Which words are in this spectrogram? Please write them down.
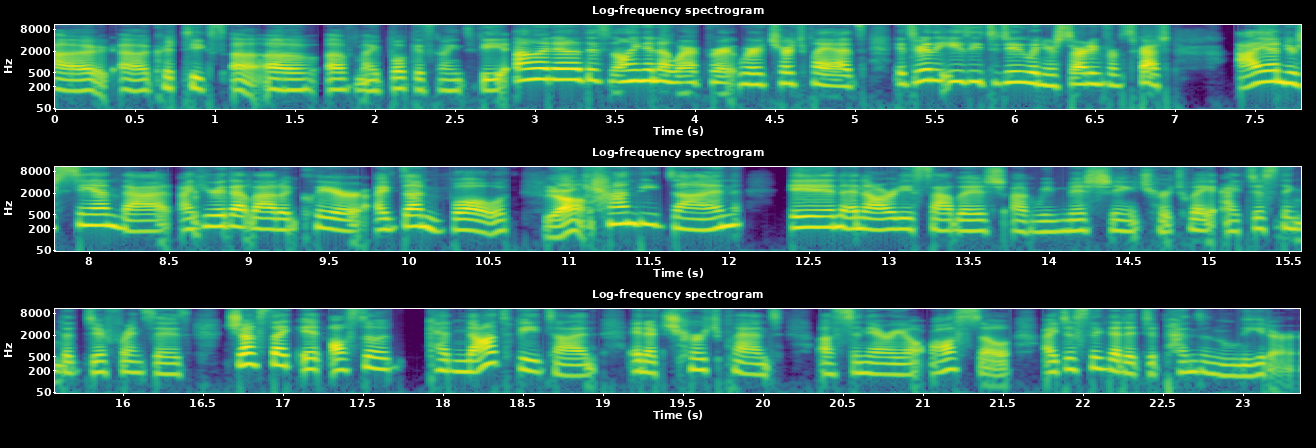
uh, uh, critiques uh, of, of my book is going to be, oh no, this is only going to work for, for church plants. It's really easy to do when you're starting from scratch. I understand that. I hear that loud and clear. I've done both. Yeah. it Can be done in an already established uh, remissioning church way. I just think Mhm. the difference is just like it also cannot be done in a church plant uh, scenario. Also, I just think that it depends on the leader.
